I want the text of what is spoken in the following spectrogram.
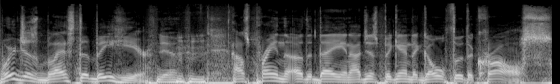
we're just blessed to be here. Yeah, mm-hmm. I was praying the other day and I just began to go through the cross.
